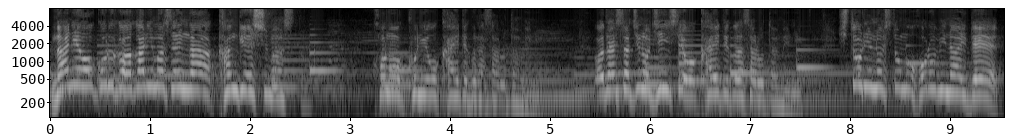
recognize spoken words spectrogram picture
何が起こるか分かりませんが歓迎しますとこの国を変えてくださるために私たちの人生を変えてくださるために一人の人も滅びないで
